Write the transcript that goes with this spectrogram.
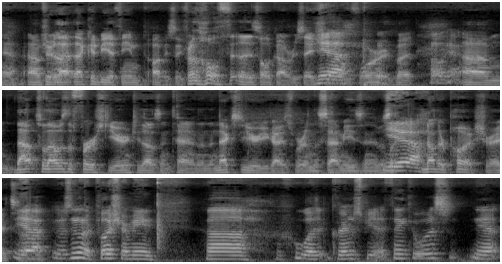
Yeah, I'm sure that, that could be a theme, obviously, for the whole this whole conversation Yeah. going forward. But Oh yeah. um, that so that was the first year in 2010, and then the next year you guys were in the semis, and it was like Yeah. another push, right? So, Yeah, it was another push. I mean, uh, who was it? Grimsby, I think it was. Yeah,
